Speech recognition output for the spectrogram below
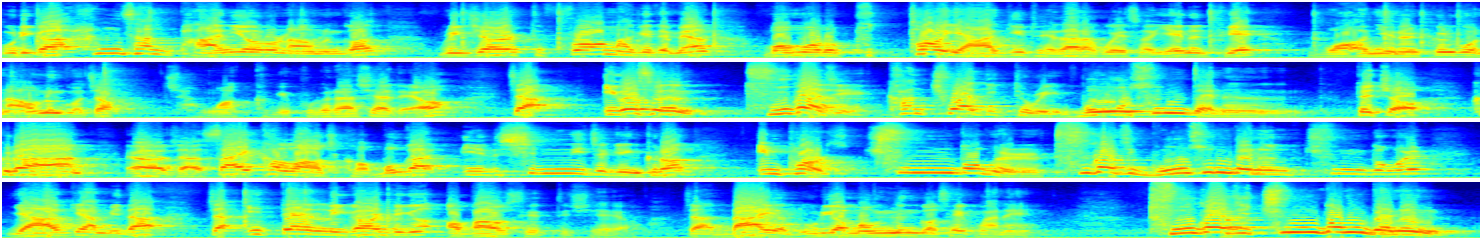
우리가 항상 반이어로 나오는 건 result from 하게 되면 뭐뭐로부터 야기되다라고 해서 얘는 뒤에 원인을 끌고 나오는 거죠. 정확하게 구별하셔야 돼요. 자, 이것은 두 가지 contradictory 모순되는 됐죠? 그러한 어, 자, psychological 뭔가 이 심리적인 그런 impulse 충동을 두 가지 모순되는 충동을 야기합니다. 자, 이때 regarding은 about의 뜻이에요. 자, diet 우리가 먹는 것에 관해 두 가지 충동되는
